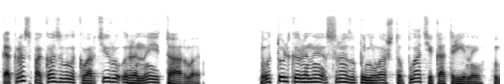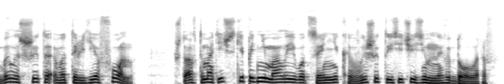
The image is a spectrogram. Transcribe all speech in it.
Как раз показывала квартиру Рене и Тарла. Вот только Рене сразу поняла, что платье Катрины было сшито в ателье Фон, что автоматически поднимало его ценник выше тысячи земных долларов.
